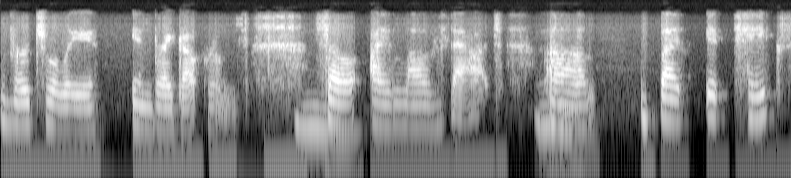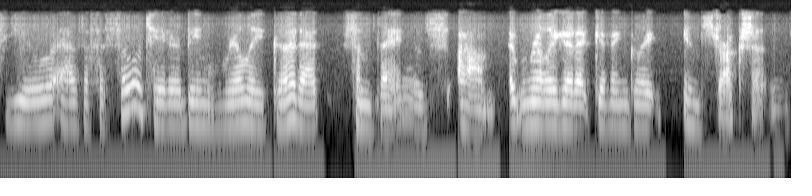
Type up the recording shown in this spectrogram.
virtually in breakout rooms. Mm. So I love that. Mm. Um, but it takes you as a facilitator being really good at some things, um, really good at giving great instructions,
